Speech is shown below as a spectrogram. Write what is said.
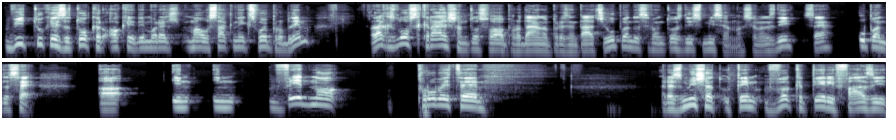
vi tukaj zato, ker ok, da reč, ima vsak nek svoj problem, lahko zelo skrajšam to svojo prodajno prezentacijo. Upam, da se vam to zdi smiselno. Se vam zdi? Se? Upam, da se. Uh, in, in vedno probejte razmišljati o tem, v kateri fazi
